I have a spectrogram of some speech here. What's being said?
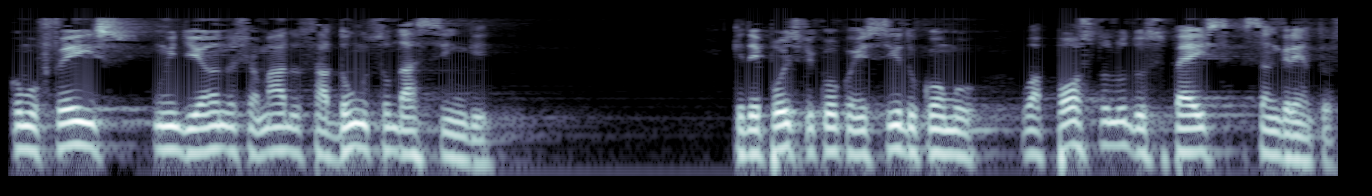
como fez um indiano chamado Sadhum Sundar Singh, que depois ficou conhecido como o apóstolo dos pés sangrentos,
